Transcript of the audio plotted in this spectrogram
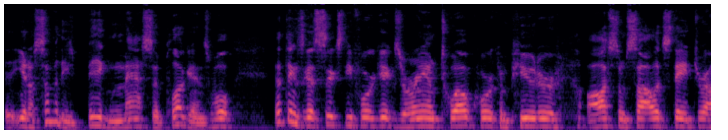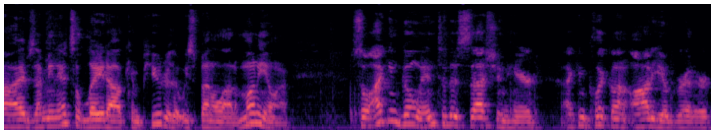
you know, some of these big, massive plugins. Well, that thing's got 64 gigs of RAM, 12 core computer, awesome solid state drives. I mean, it's a laid out computer that we spent a lot of money on. So I can go into this session here. I can click on AudioGridder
